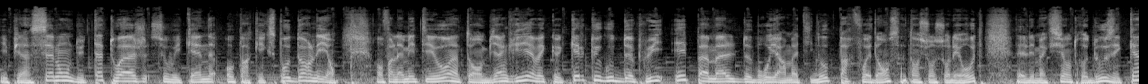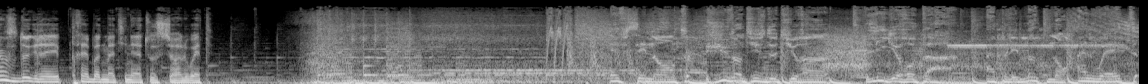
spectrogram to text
Et puis un salon du tatouage ce week-end au Parc Expo d'Orléans. Enfin la météo, un temps bien gris avec quelques gouttes de pluie et pas mal de brouillards matinaux, parfois denses. Attention sur les routes. Les maxi entre 12 et 15 degrés. Très bonne matinée à tous sur Alouette. FC Nantes, Juventus de Turin, Ligue Europa. Appelez maintenant Alouette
